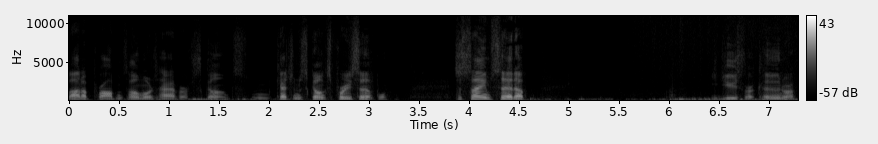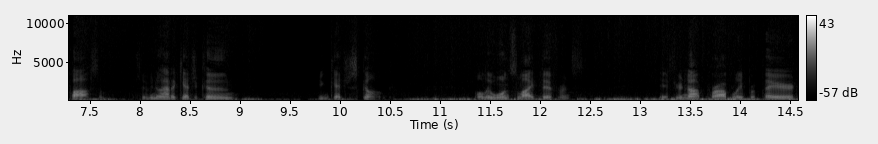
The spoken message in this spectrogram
lot of problems homeowners have are skunks. And catching a skunk's pretty simple. It's the same setup you'd use for a coon or a possum. So if you know how to catch a coon, you can catch a skunk. Only one slight difference. If you're not properly prepared,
